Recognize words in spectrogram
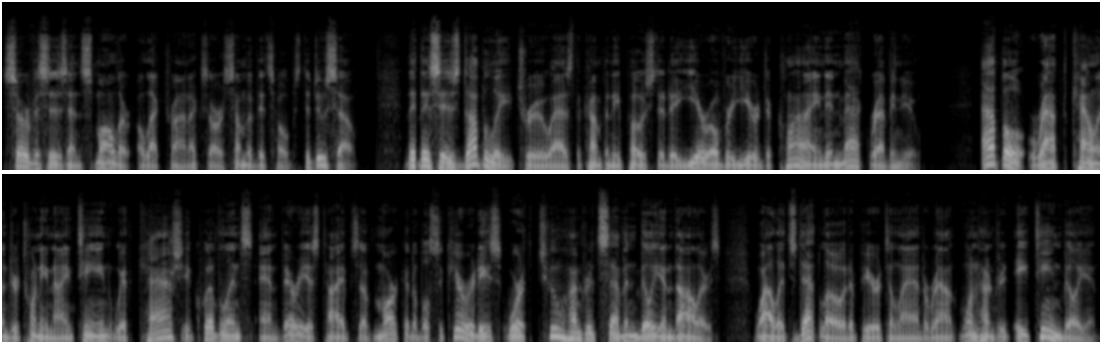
Services and smaller electronics are some of its hopes to do so. This is doubly true as the company posted a year over year decline in Mac revenue. Apple wrapped calendar 2019 with cash equivalents and various types of marketable securities worth $207 billion, while its debt load appeared to land around $118 billion.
